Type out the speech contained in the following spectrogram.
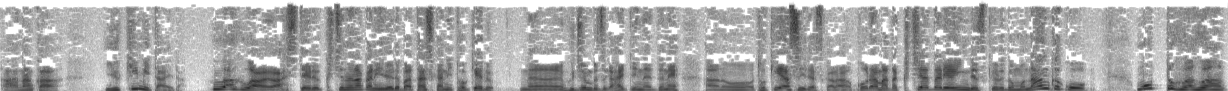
あ、なんか、雪みたいだ。ふわふわしてる。口の中に入れれば確かに溶ける。な不純物が入っていないとね、あの、溶けやすいですから、これはまた口当たりはいいんですけれども、なんかこう、もっとふわふわ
